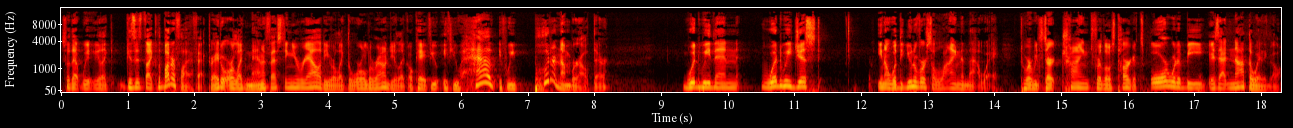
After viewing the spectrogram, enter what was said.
so that we like because it's like the butterfly effect, right? Or, or like manifesting your reality, or like the world around you. Like, okay, if you if you have if we put a number out there, would we then would we just you know would the universe align in that way to where we'd start trying for those targets or would it be is that not the way to go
